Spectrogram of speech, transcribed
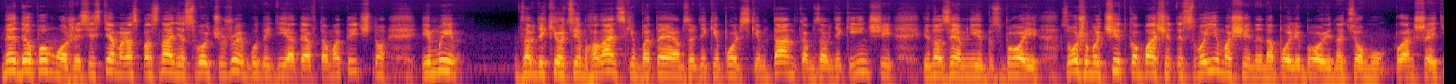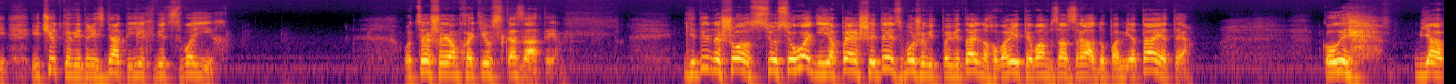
не допоможе. Система розпознання свого чужої буде діяти автоматично, і ми. Завдяки оцим голландським БТРам, завдяки польським танкам, завдяки іншій іноземній зброї, зможемо чітко бачити свої машини на полі бою на цьому планшеті і чітко відрізняти їх від своїх. Оце, що я вам хотів сказати. Єдине, що сьогодні я перший день зможу відповідально говорити вам за зраду, пам'ятаєте? Коли я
